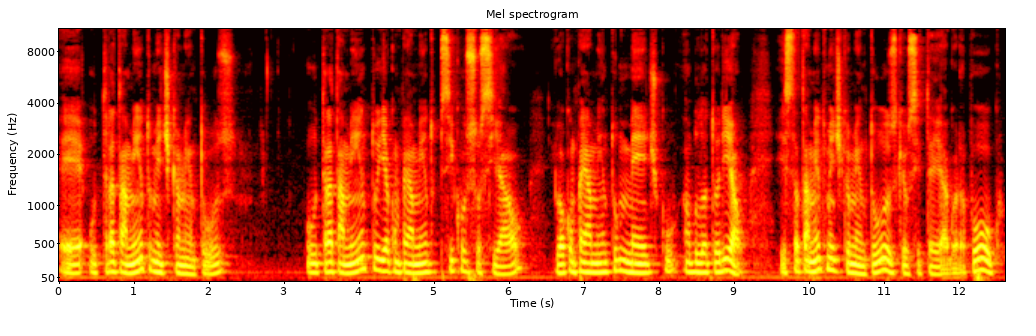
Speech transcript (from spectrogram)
é, o tratamento medicamentoso, o tratamento e acompanhamento psicossocial e o acompanhamento médico ambulatorial. Esse tratamento medicamentoso que eu citei agora há pouco,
